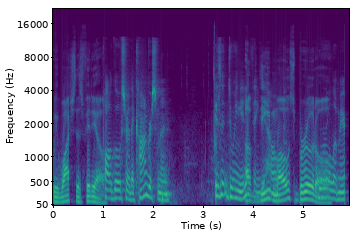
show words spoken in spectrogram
we watched this video Paul Gosar, the congressman, isn't doing of anything to the most brutal rural America.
